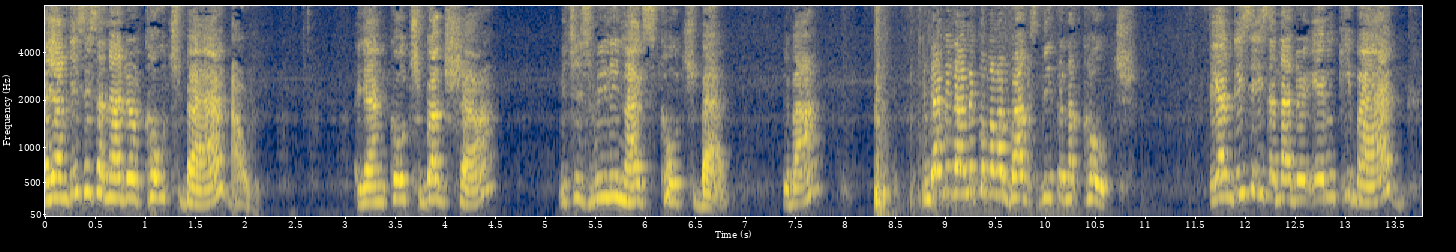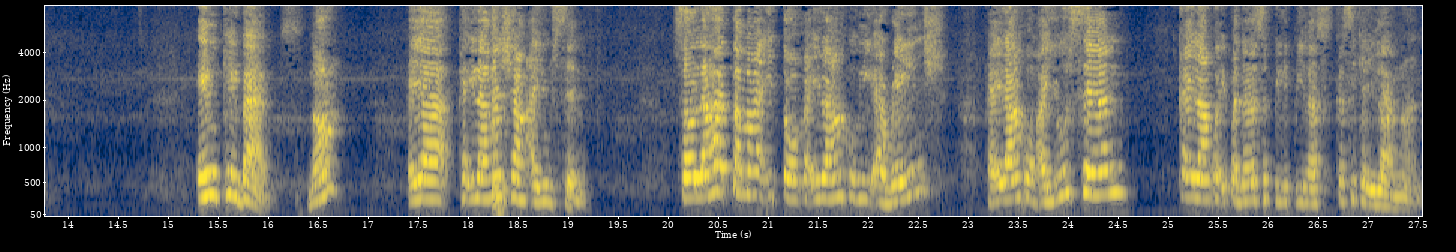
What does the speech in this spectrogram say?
Ayan, this is another coach bag. Ow. Ayan, coach bag siya. Which is really nice coach bag. Diba? Ang dami-dami ko mga bags dito na coach. Ayan, this is another MK bag. MK bags, no? Kaya, kailangan siyang ayusin. So, lahat ng mga ito, kailangan kong i-arrange, kailangan kong ayusin, kailangan kong ipadala sa Pilipinas kasi kailangan.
